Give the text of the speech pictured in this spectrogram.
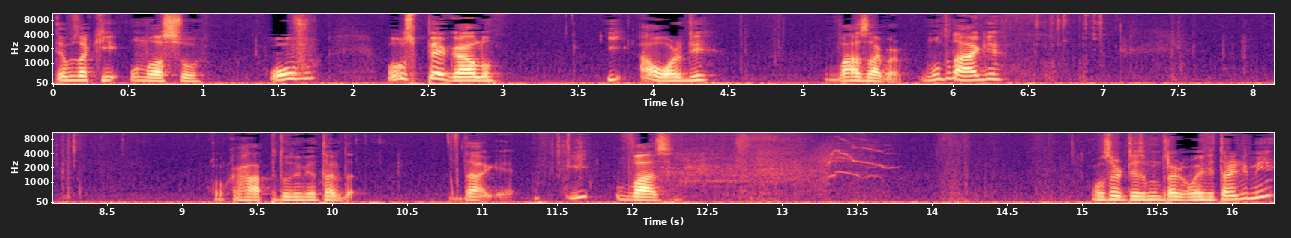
temos aqui o nosso ovo. Vamos pegá-lo e a ordem vazar agora. Mundo da águia. Colocar rápido no inventário da, da e vaza. Com certeza um dragão vai atrás de mim.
